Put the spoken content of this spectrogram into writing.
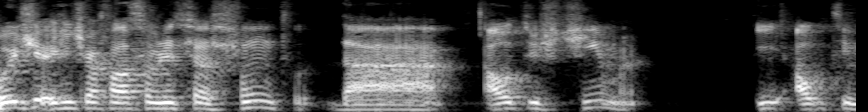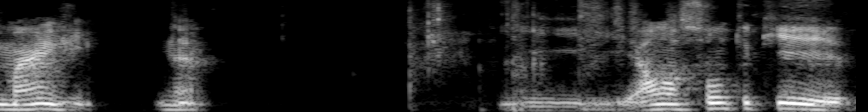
Hoje a gente vai falar sobre esse assunto da autoestima e autoimagem, né? E é um assunto que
